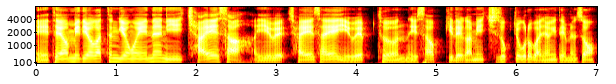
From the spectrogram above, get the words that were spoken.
이 대형 미디어 같은 경우에는 이 자회사, 이 웹, 자회사의 이 웹툰 이 사업 기대감이 지속적으로 반영이 되면서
